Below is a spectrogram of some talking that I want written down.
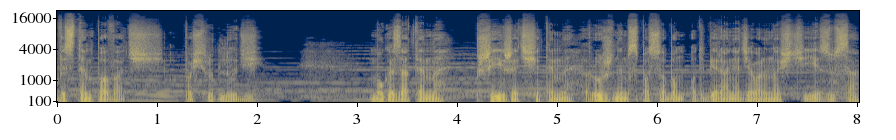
występować pośród ludzi. Mogę zatem przyjrzeć się tym różnym sposobom odbierania działalności Jezusa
